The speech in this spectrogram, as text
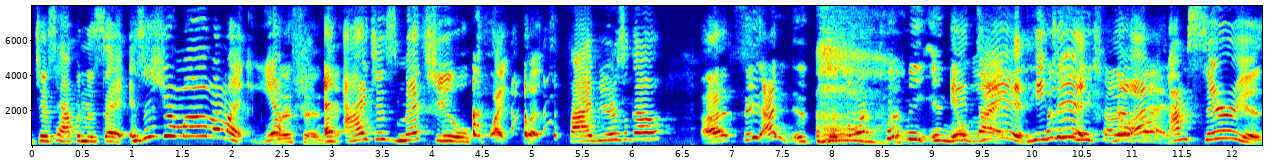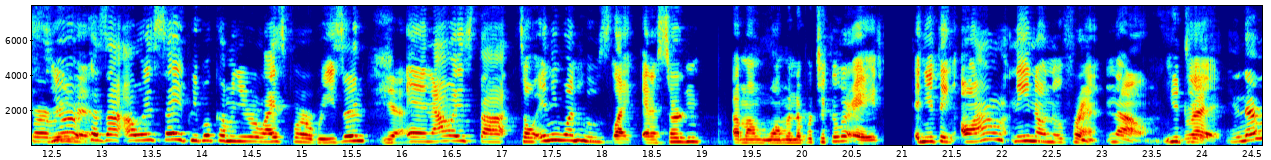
just happened to say, Is this your mom? I'm like, Yep. Listen. And I just met you like what five years ago. I see. I the Lord put me in your it life. did. He Put did. No, I'm. I'm serious. For a reason. Because I always say people come in your life for a reason, Yeah. and I always thought so. Anyone who's like at a certain, I'm a woman, a particular age, and you think, oh, I don't need no new friend. No, you do. Right. You never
